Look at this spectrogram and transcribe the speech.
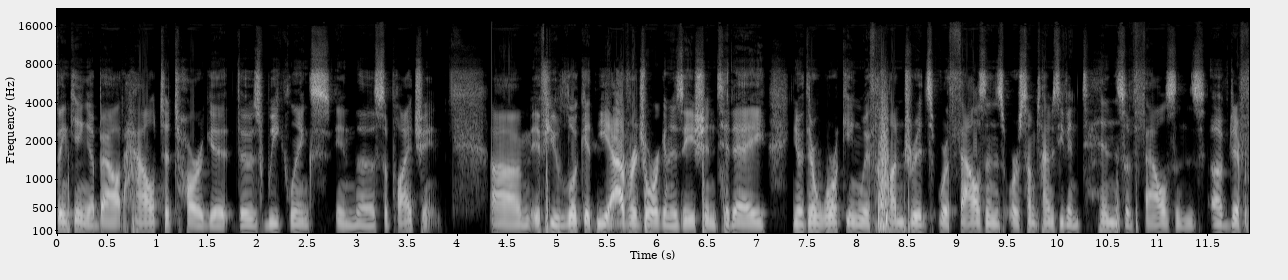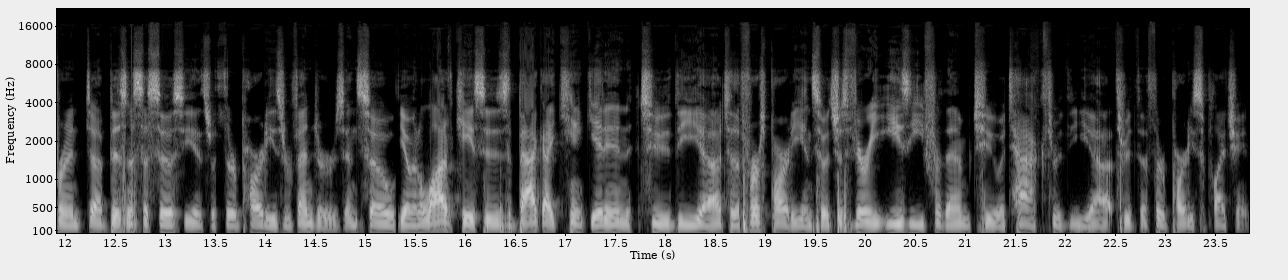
thinking about how to target those weak links in the supply chain. Um, if you look at the average organization today, you know they're working with hundreds or thousands or sometimes even tens of thousands of different uh, business associates or third parties or vendors. And so, you know, in a lot of cases, the bad guy can't get in to the uh, to the first party, and so it's just very easy for them to attack through the uh, through the third party supply chain.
